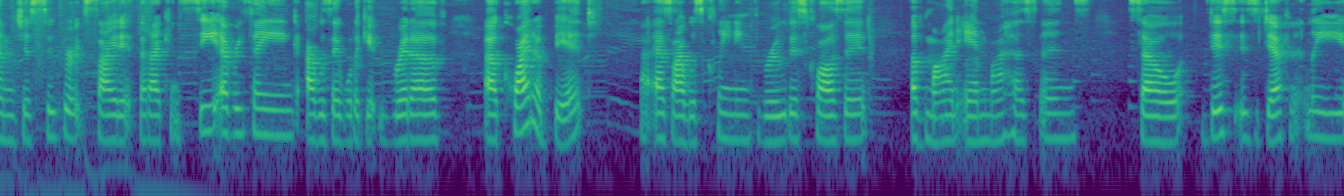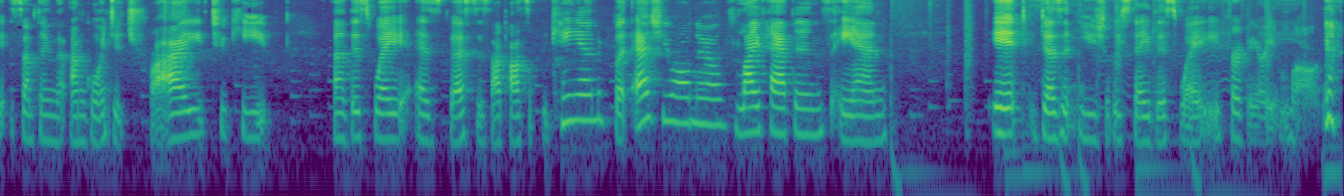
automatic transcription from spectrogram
am just super excited that I can see everything. I was able to get rid of uh, quite a bit uh, as I was cleaning through this closet of mine and my husband's. So this is definitely something that I'm going to try to keep uh, this way as best as I possibly can. But as you all know, life happens and it doesn't usually stay this way for very long.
